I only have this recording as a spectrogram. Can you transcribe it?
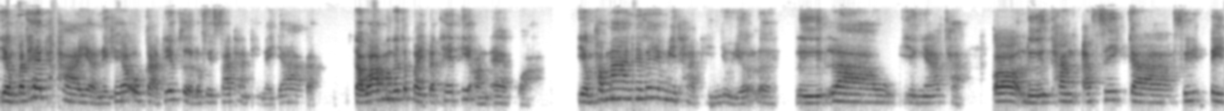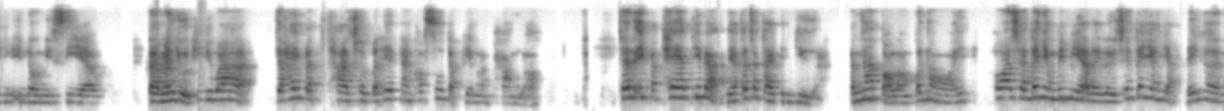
อย่างประเทศไทยอะในแค่โอกาสที่จะเกิดโรงไฟฟ้าถ่านหินเนยากอะแต่ว่ามันก็จะไปประเทศที่อ่อนแอกว่า อย่างพม่าเนี่ยก็ยังมีถ่านหินอยู่เยอะเลย หรือลาวอย่างเงี้ยค่ะ ก็หรือทางแอฟริกา ฟิลิปปินส์อินโดนีเซีย แต่มันอยู่ที่ว่าจะให้ประชาชนประเทศนั้นเขาสู้แต่เพียงลำพังเหรอฉะนั้นไอ้ประเทศที่แบบเนี้ยก็จะกลายเป็นเหยื่ออำนาจต่อรองก็น้อย เพราะว่าฉันก็ยังไม่มีอะไรเลย ฉันก็ยังอยากได้เงิน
